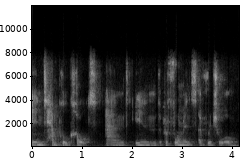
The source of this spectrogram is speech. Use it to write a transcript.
in temple cult and in the performance of ritual.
